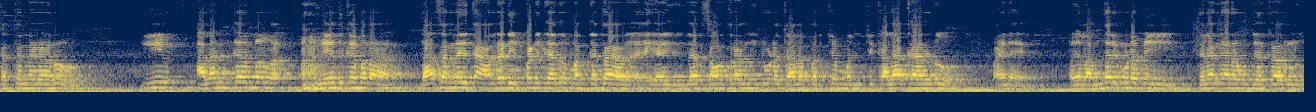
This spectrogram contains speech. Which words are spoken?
సత్యన్న గారు ఈ అలంకరణ వేదిక మన దాసన్న అయితే ఆల్రెడీ ఇప్పటికి కాదు మాకు గత ఐదారు సంవత్సరాల నుంచి కూడా చాలా పరిచయం మంచి కళాకారుడు ఆయన. వీళ్ళందరూ కూడా మీ తెలంగాణ ఉద్యోగకారులు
